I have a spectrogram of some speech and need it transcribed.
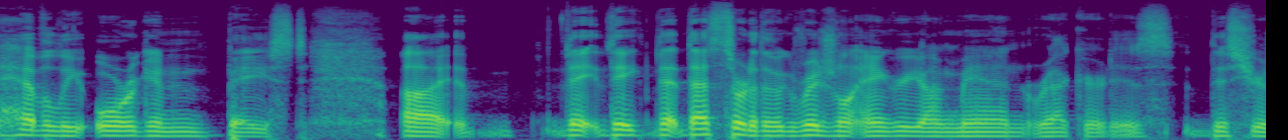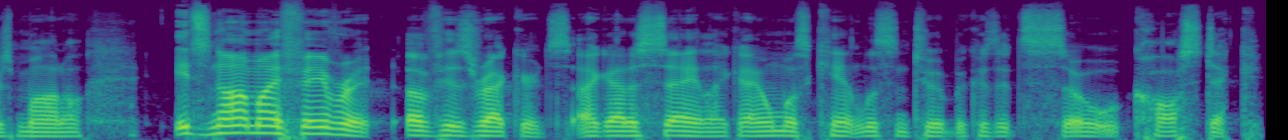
heavily organ based. Uh, they they that, that's sort of the original Angry Young Man record is this year's model. It's not my favorite of his records. I gotta say, like I almost can't listen to it because it's so caustic.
